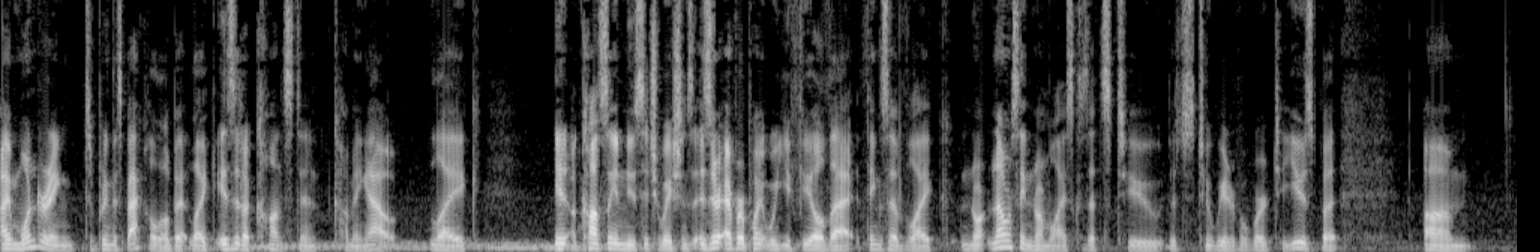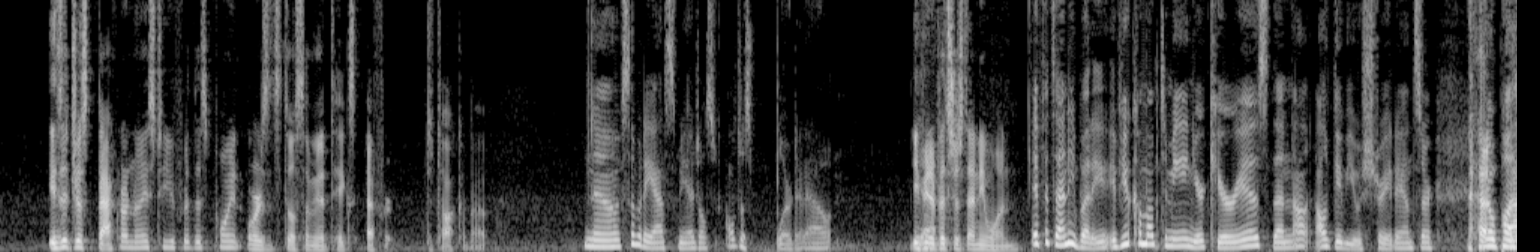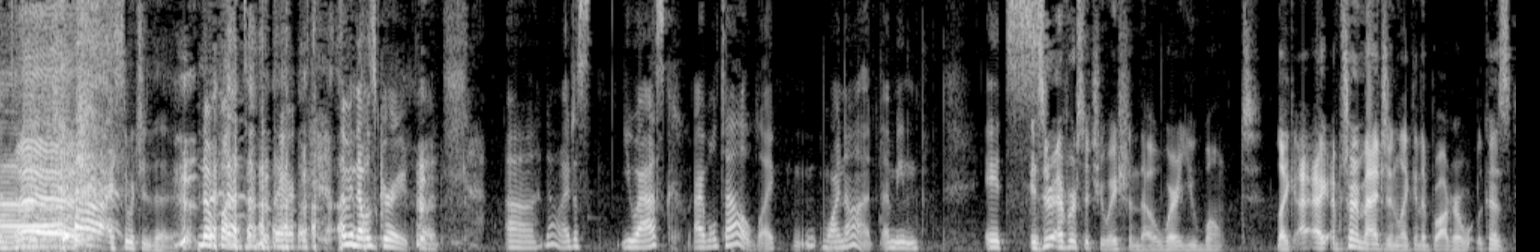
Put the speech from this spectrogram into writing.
I'm wondering to bring this back a little bit, like, is it a constant coming out, like? in constantly in new situations is there ever a point where you feel that things have like nor- not want to say normalized because that's too that's too weird of a word to use but um is it just background noise to you for this point or is it still something that takes effort to talk about No, if somebody asks me, I just I'll just blurt it out. Even Yeah. if it's just anyone If it's anybody, if you come up to me and you're curious, then I'll, I'll give you a straight answer. No pun intended. Ah, I see what you did. no pun intended there. I mean, that was great, but uh, no, I just you ask, I will tell. Like, why not? I mean, it's is there ever a situation though where you won't like I, I i'm trying to imagine like in the broader because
